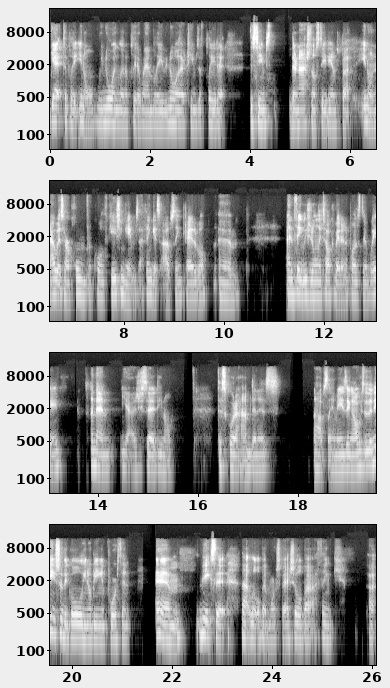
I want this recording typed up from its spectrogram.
get to play, you know, we know England have played at Wembley, we know other teams have played at the same their national stadiums, but you know, now it's our home for qualification games. I think it's absolutely incredible. Um, and I think we should only talk about it in a positive way. And then, yeah, as you said, you know, to score at Hampden is absolutely amazing. Obviously, the nature of the goal, you know, being important, um, makes it that little bit more special. But I think uh,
